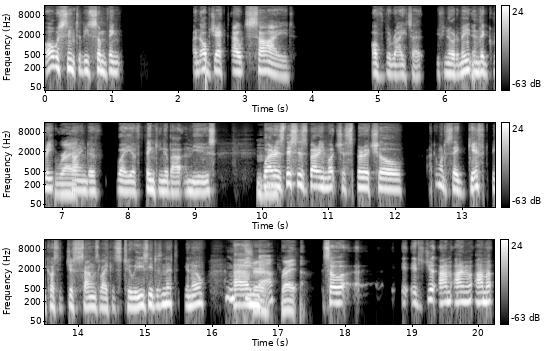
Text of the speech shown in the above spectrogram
always seem to be something, an object outside of the writer, if you know what I mean, in the Greek Right. kind of way of thinking about a muse. Mhm. Whereas this is very much a spiritual, I don't want to say gift because it just sounds like it's too easy, doesn't it? You know? Um, sure. yeah. Right. So uh, it, it's just, I'm, I'm, I'm a,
